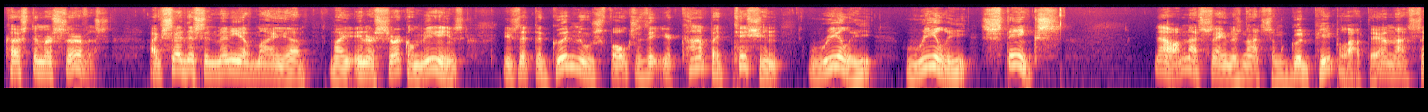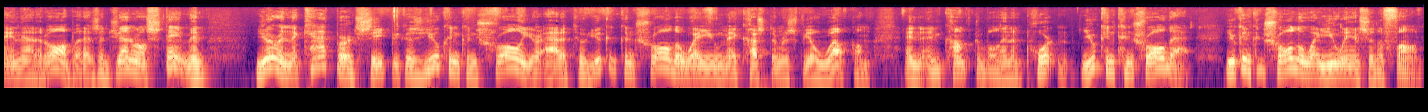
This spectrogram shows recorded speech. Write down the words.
customer service. I've said this in many of my, uh, my inner circle meetings is that the good news, folks, is that your competition really, really stinks. Now, I'm not saying there's not some good people out there. I'm not saying that at all. But as a general statement, you're in the catbird seat because you can control your attitude. You can control the way you make customers feel welcome and, and comfortable and important. You can control that. You can control the way you answer the phone.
